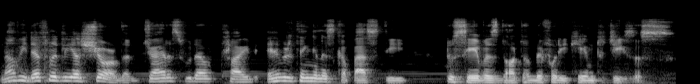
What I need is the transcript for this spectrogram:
Now, we definitely are sure that Jairus would have tried everything in his capacity to save his daughter before he came to Jesus.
